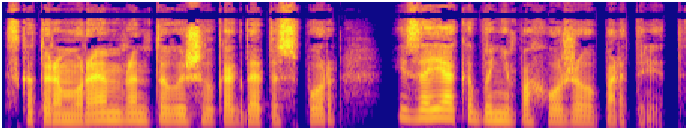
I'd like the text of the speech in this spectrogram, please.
с которым у Рембрандта вышел когда-то спор из-за якобы непохожего портрета.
